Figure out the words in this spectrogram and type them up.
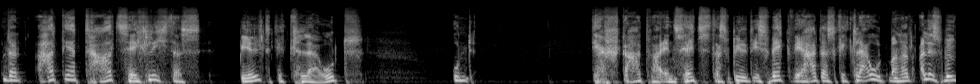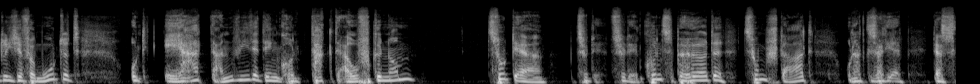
Und dann hat er tatsächlich das Bild geklaut und der Staat war entsetzt, das Bild ist weg, wer hat das geklaut? Man hat alles Mögliche vermutet und er hat dann wieder den Kontakt aufgenommen zu der, zu der, zu der Kunstbehörde, zum Staat und hat gesagt, das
